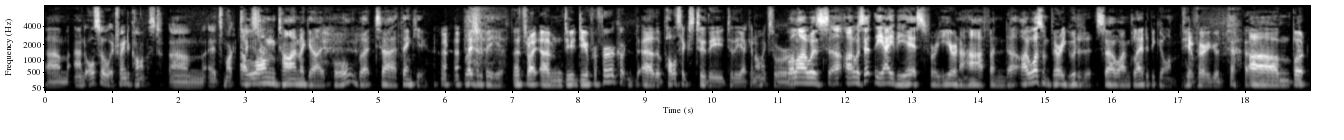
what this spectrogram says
um, and also a trained economist. Um, it's Mark. Textor. A long time ago, Paul, but uh, thank you. Pleasure to be here. That's right. Um, do do you prefer the politics to the to the economics, or? Well, I was I was at the ABS for a year and a half, and I wasn't very good at it, so I'm glad to be gone. Yeah, very good. Um, but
